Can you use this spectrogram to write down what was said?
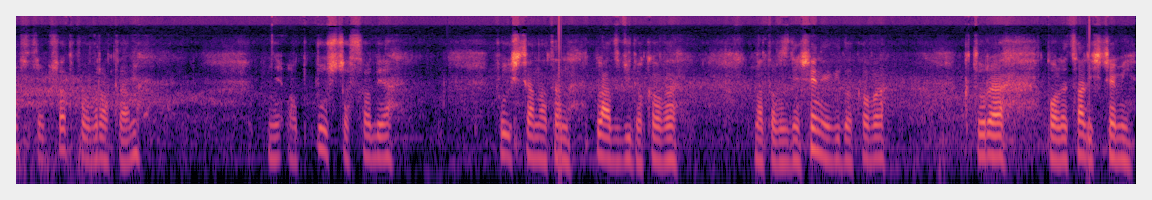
Jeszcze przed powrotem nie odpuszczę sobie pójścia na ten plac widokowy, na to wzniesienie widokowe, które polecaliście mi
